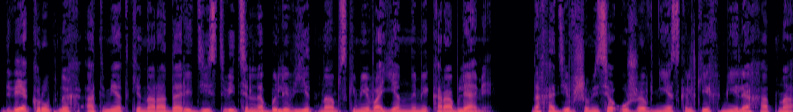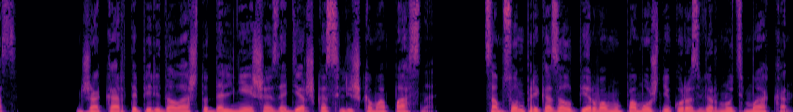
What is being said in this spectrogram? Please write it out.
Две крупных отметки на радаре действительно были вьетнамскими военными кораблями, находившимися уже в нескольких милях от нас. Джакарта передала, что дальнейшая задержка слишком опасна. Самсон приказал первому помощнику развернуть Маккан,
